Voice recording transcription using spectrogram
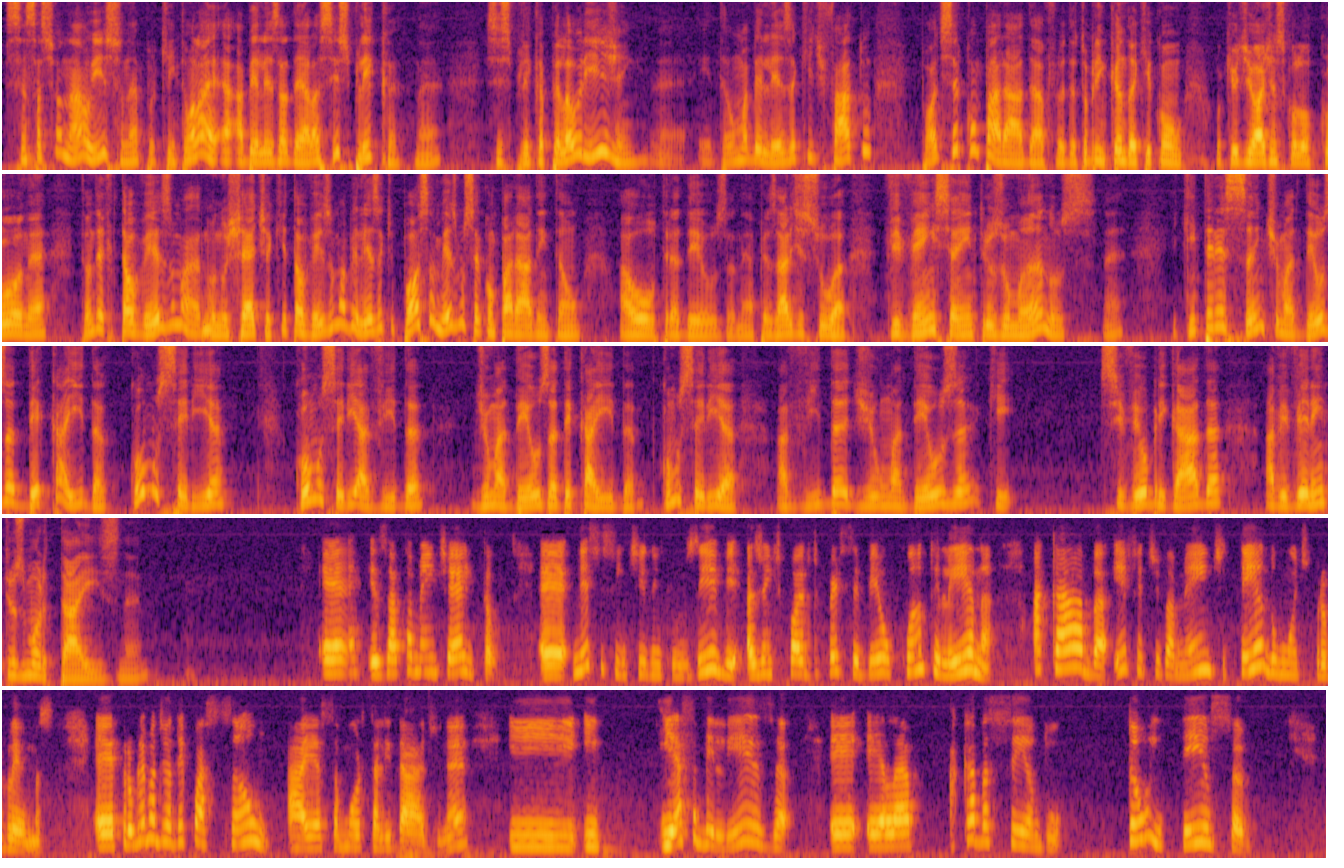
Sensacional isso, né? Porque então ela, é, a beleza dela se explica, né? Se explica pela origem. Né? Então, uma beleza que de fato pode ser comparada Afrodite. Eu estou brincando aqui com o que o Diógenes colocou, né? Então, de, talvez uma, no, no chat aqui, talvez uma beleza que possa mesmo ser comparada, então, a outra deusa, né? Apesar de sua vivência entre os humanos, né? E que interessante, uma deusa decaída. Como seria, como seria a vida de uma deusa decaída? Como seria a vida de uma deusa que se vê obrigada a viver entre os mortais, né? É, exatamente, é então. É, nesse sentido, inclusive, a gente pode perceber o quanto Helena acaba efetivamente tendo muitos problemas. É, problema de adequação a essa mortalidade, né? E, e, e essa beleza, é, ela acaba sendo tão intensa,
